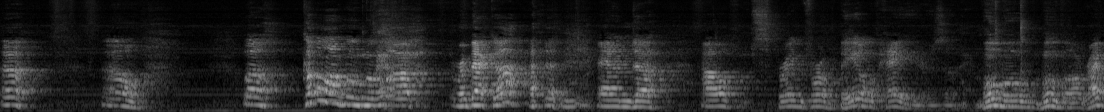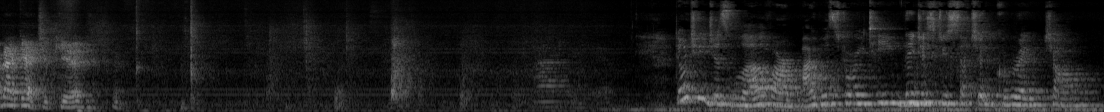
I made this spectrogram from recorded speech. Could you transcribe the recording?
Uh, oh. Well, come along, Moo uh, Rebecca, and uh, I'll spring for a bale of hay. There's a moo moo, moo moo, right back at you, kid. Don't you just love our Bible story team? They just do such a great job.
